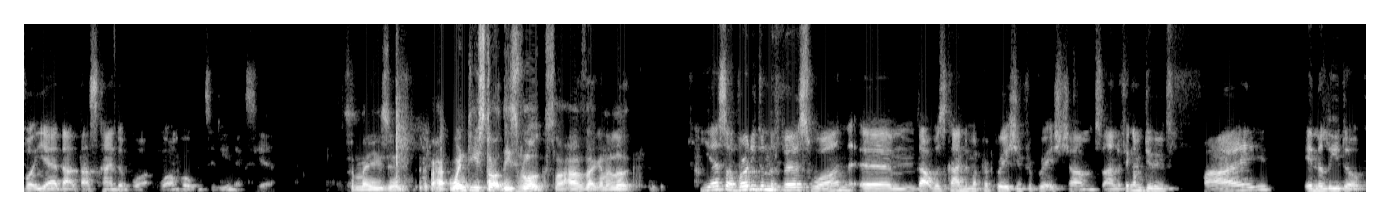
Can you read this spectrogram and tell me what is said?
But yeah, that that's kind of what what I'm hoping to do next year. It's amazing. When do you start these vlogs? Like, how's that going to look? Yes, I've already done the first one. Um, that was kind of my preparation for British champs, and I think I'm doing five in the lead up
